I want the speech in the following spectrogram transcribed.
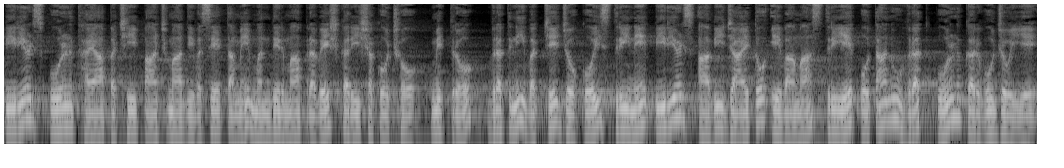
પીરિયડ્સ પૂર્ણ થયા પછી પાંચમા દિવસે તમે મંદિરમાં પ્રવેશ કરી શકો છો. મિત્રો, વ્રતની વચ્ચે જો કોઈ સ્ત્રીને પીરિયડ્સ આવી જાય તો એવામાં સ્ત્રીએ પોતાનું વ્રત પૂર્ણ કરવું જોઈએ.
